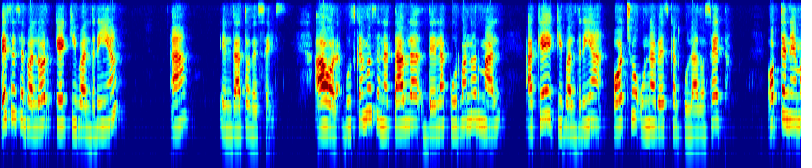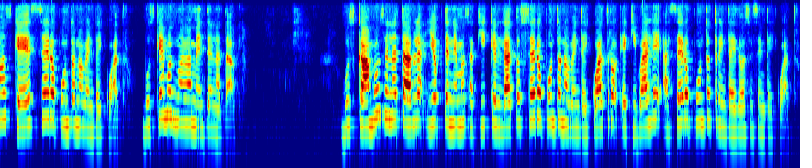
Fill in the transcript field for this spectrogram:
Ese es el valor que equivaldría a el dato de 6. Ahora, busquemos en la tabla de la curva normal a qué equivaldría 8 una vez calculado z. Obtenemos que es 0.94. Busquemos nuevamente en la tabla. Buscamos en la tabla y obtenemos aquí que el dato 0.94 equivale a 0.3264.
